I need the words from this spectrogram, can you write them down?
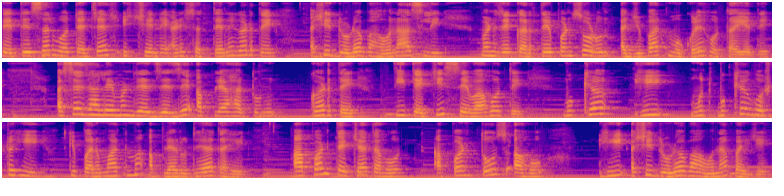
ते ते सर्व त्याच्याच इच्छेने आणि सत्तेने घडते अशी दृढ भावना असली म्हणजे करते पण सोडून अजिबात मोकळे होता येते. असे झाले म्हणजे जे जे आपल्या हातून घडते ती त्याची सेवा होते. मुख्य ही मुख्य गोष्ट ही की परमात्मा आपल्या हृदयात आहे. आपण त्याच्यात आहोत आपण तोच आहो ही अशी दृढ भावना पाहिजे.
